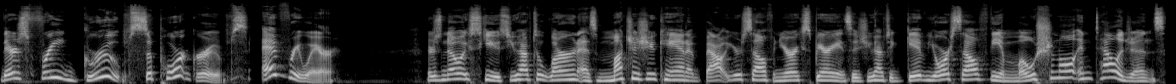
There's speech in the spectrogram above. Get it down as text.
There's free groups, support groups everywhere. There's no excuse. You have to learn as much as you can about yourself and your experiences. You have to give yourself the emotional intelligence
